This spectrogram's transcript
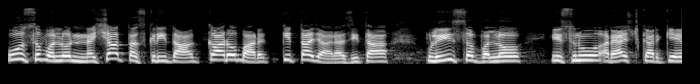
ਉਸ ਵੱਲੋਂ ਨਸ਼ਾ ਤਸਕਰੀ ਦਾ ਕਾਰੋਬਾਰ ਕੀਤਾ ਜਾ ਰਿਹਾ ਸੀ ਤਾਂ ਪੁਲਿਸ ਵੱਲੋਂ ਇਸ ਨੂੰ ਅਰੈਸਟ ਕਰਕੇ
